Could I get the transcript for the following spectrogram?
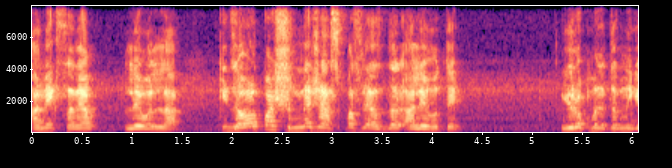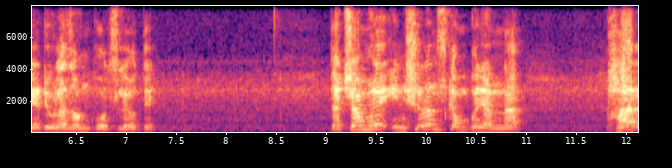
अनेक साऱ्या लेवलला की जवळपास शून्याच्या आसपास व्याजदर आले होते. युरोपमध्ये तर निगेटिव्हला जाऊन पोहोचले होते. त्याच्यामुळे इन्शुरन्स कंपन्यांना फार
